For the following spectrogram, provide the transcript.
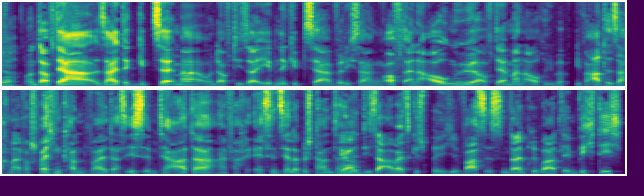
Ja. Und auf der Seite gibt es ja immer, und auf dieser Ebene gibt es ja, würde ich sagen, oft eine Augenhöhe, auf der man auch über private Sachen einfach sprechen kann, weil das ist im Theater einfach essentieller Bestandteil Ja. dieser Arbeitsgespräche. Was ist in deinem Privatleben wichtig?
